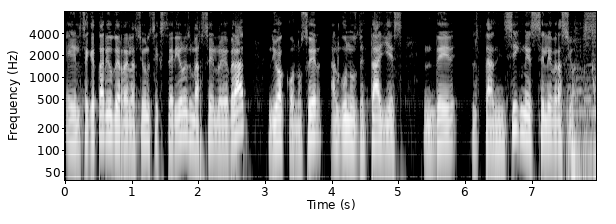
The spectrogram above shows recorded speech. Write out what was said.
El secretario de Relaciones Exteriores, Marcelo Ebrard, dio a conocer algunos detalles de tan insignes celebraciones.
